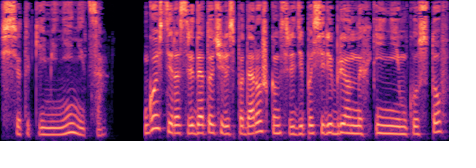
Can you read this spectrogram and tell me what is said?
Все-таки именинница. Гости рассредоточились по дорожкам среди посеребренных инием кустов,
